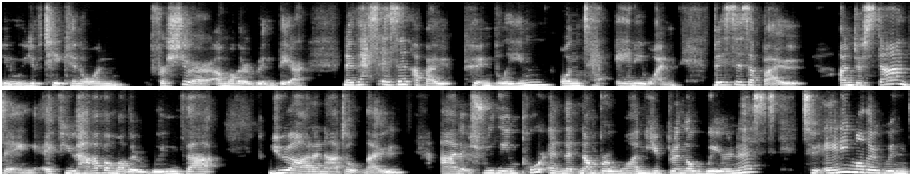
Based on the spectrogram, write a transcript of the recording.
you know, you've taken on for sure a mother wound there. Now, this isn't about putting blame onto anyone. This is about understanding if you have a mother wound that you are an adult now. And it's really important that number one, you bring awareness to any mother wound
